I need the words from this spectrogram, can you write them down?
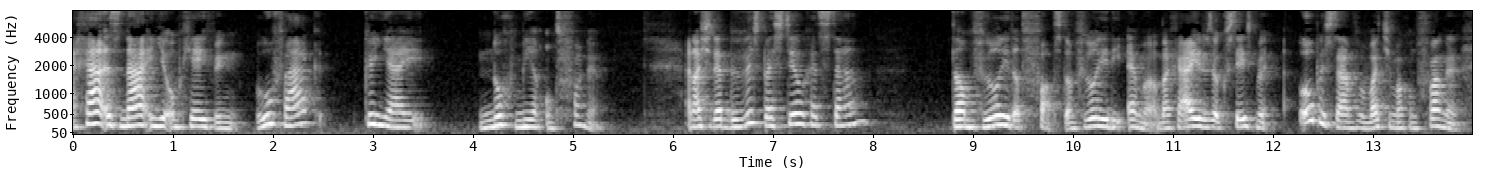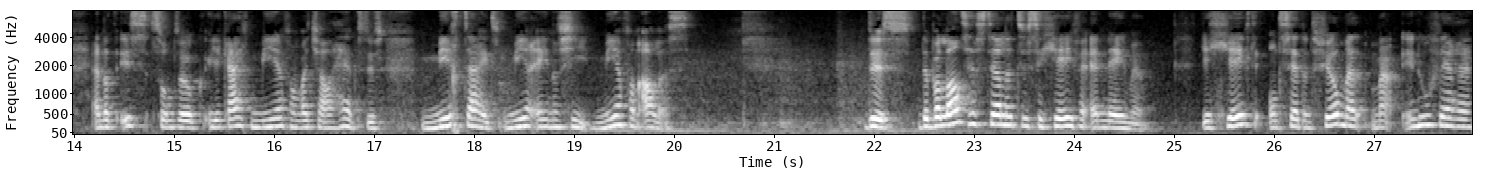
En ga eens na in je omgeving. Hoe vaak kun jij nog meer ontvangen? En als je daar bewust bij stil gaat staan, dan vul je dat vat, dan vul je die emmer. Dan ga je dus ook steeds meer openstaan voor wat je mag ontvangen. En dat is soms ook, je krijgt meer van wat je al hebt. Dus meer tijd, meer energie, meer van alles. Dus de balans herstellen tussen geven en nemen. Je geeft ontzettend veel, maar, maar in hoeverre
